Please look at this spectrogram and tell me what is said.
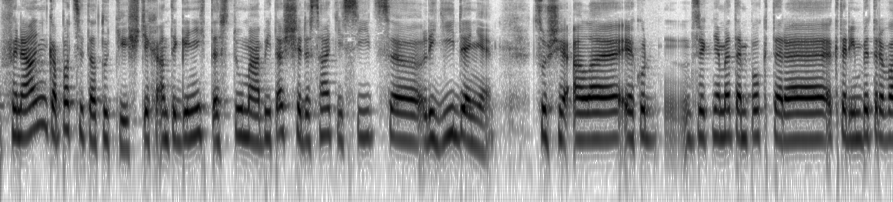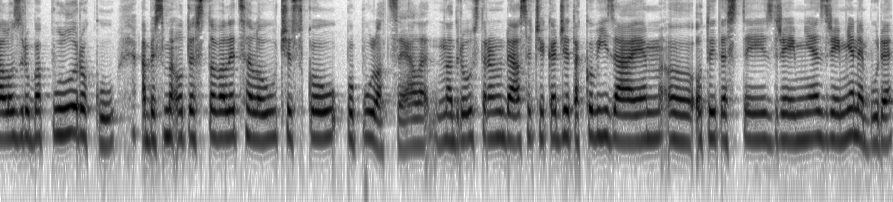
finální kapacita totiž těch antigenních testů má být až 60 tisíc eh, lidí denně, což je ale jako řekněme tempo, které, kterým by trvalo zhruba půl roku, aby jsme otestovali celou českou populaci. Ale na druhou stranu dá se čekat, že takový zájem o ty testy zřejmě, zřejmě nebude.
